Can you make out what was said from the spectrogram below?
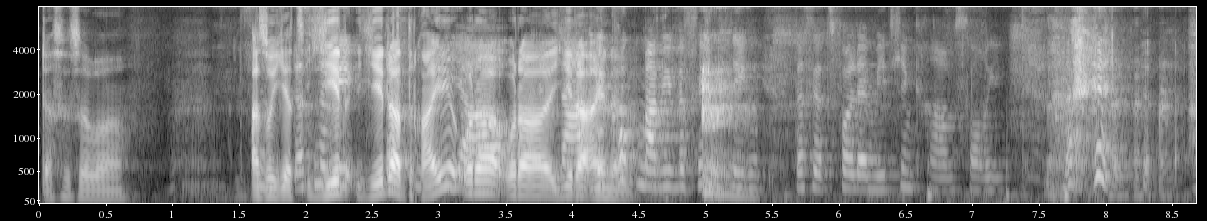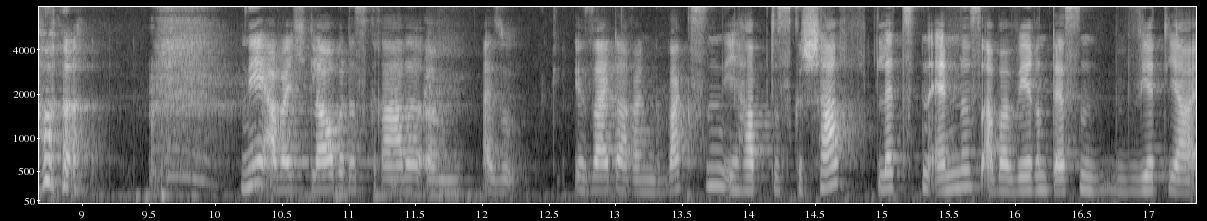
das ist aber. Also jetzt je, jeder drei ja, oder, oder na, jeder eine? Gucken mal, wie wir es hinkriegen. Das ist jetzt voll der Mädchenkram, sorry. nee, aber ich glaube, dass gerade, ähm, also ihr seid daran gewachsen, ihr habt es geschafft, letzten Endes, aber währenddessen wird ja,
